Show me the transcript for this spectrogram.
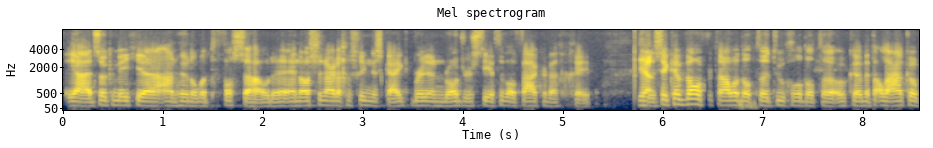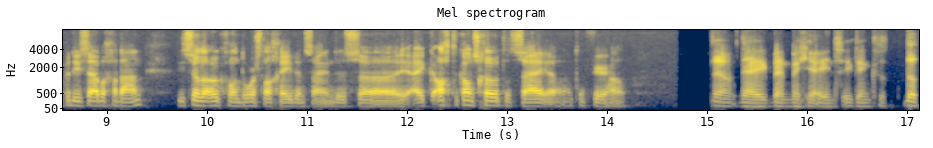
ja, het is ook een beetje aan hun om het vast te houden. En als je naar de geschiedenis kijkt, Brendan Rodgers die heeft het wel vaker weggegeven. Ja. Dus ik heb wel vertrouwen dat uh, Tuchel dat eh, ook eh, met alle aankopen die ze hebben gedaan, die zullen ook gewoon doorslaggevend zijn. Dus eh, ja, ik acht de kans groot dat zij eh, top 4 halen. Nou, nee, ik ben het met je eens. Ik denk dat, dat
